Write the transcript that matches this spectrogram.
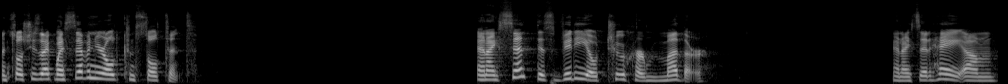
And so she's like my seven year old consultant. And I sent this video to her mother. And I said, hey, um,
